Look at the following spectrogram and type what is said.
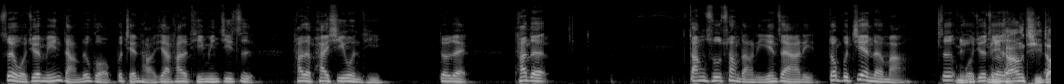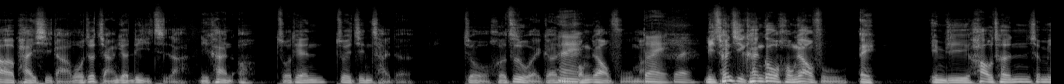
所以我觉得民进党如果不检讨一下他的提名机制，他的派系问题，对不对？他的当初创党理念在哪里都不见了嘛？这我觉得你刚刚提到的派系啦，我就讲一个例子啊。你看哦，昨天最精彩的就何志伟跟洪耀福嘛。对对，你曾经看过洪耀福？哎，不是号称什么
